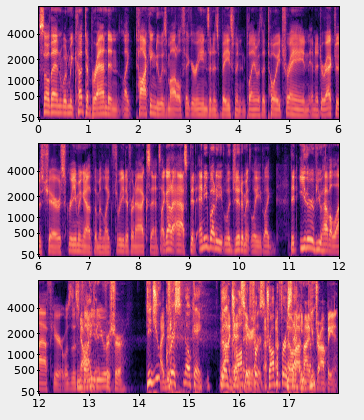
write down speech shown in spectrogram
So then when we cut to Brandon like talking to his model figurines in his basement and playing with a toy train in a director's chair, screaming at them in like three different accents. I gotta ask, did anybody legitimately like did either of you have a laugh here? Was this No, funny I to did you? for sure. Did you, I did- Chris? Okay, No, like I'm drop it for serious. drop it for a no, no, I'm second. not You- even dropping it.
